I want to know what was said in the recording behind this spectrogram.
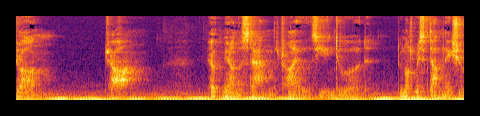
John, John, help me understand the trials ye endured. Do not risk damnation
